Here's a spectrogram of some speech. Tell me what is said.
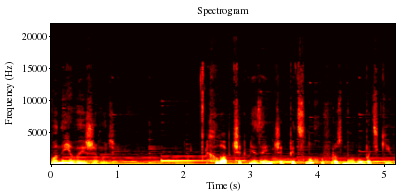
вони й виживуть. Хлопчик мізинчик підслухав розмову батьків.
